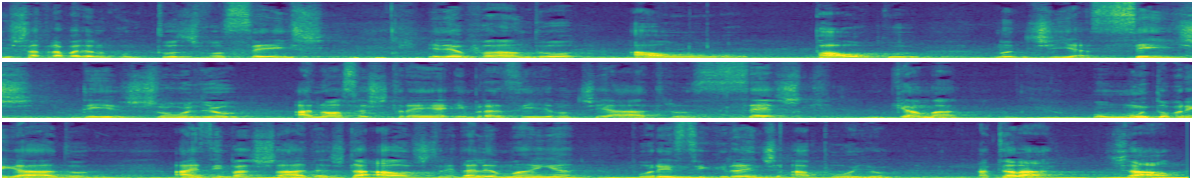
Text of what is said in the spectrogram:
e estar trabalhando com todos vocês, elevando ao palco no dia 6 de julho a nossa estreia em Brasília no Teatro Sesc Gama. Um muito obrigado às embaixadas da Áustria e da Alemanha por esse grande apoio. Até lá, tchau!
